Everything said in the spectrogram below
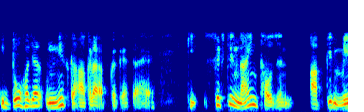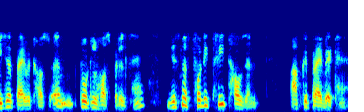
कि 2019 का आंकड़ा आपका कहता है कि 69,000 आपके मेजर प्राइवेट टोटल हॉस्पिटल्स हैं जिसमें 43,000 आपके प्राइवेट हैं।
